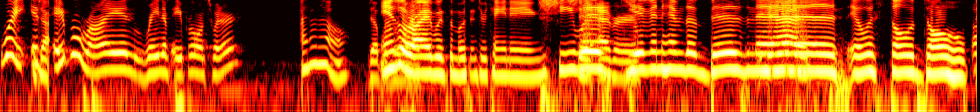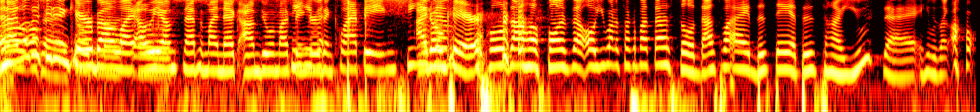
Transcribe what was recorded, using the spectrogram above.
Wait, is job. April Ryan Reign of April on Twitter? I don't know. Dope Angela it was. Rye was the most entertaining. She shit was ever. giving him the business. Yes. It was so dope. and I Oh, love that she didn't so care it's about not- like, oh yeah, I'm oh, snapping my neck, I'm doing my She fingers even- and clapping. She I don't even care. Pulled out her phone and said, "Oh, you want to talk about that? So that's why this day at this time you said." He was like, "Oh,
